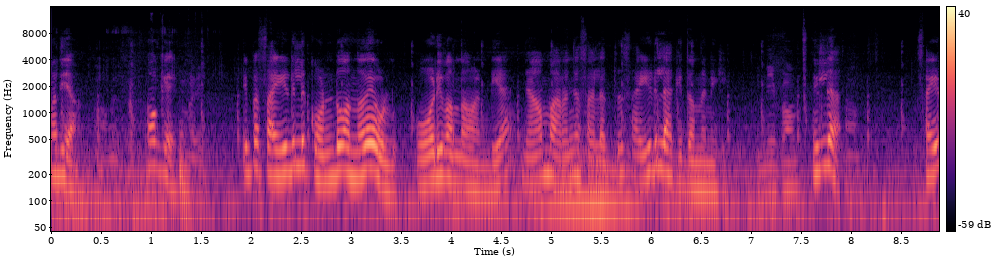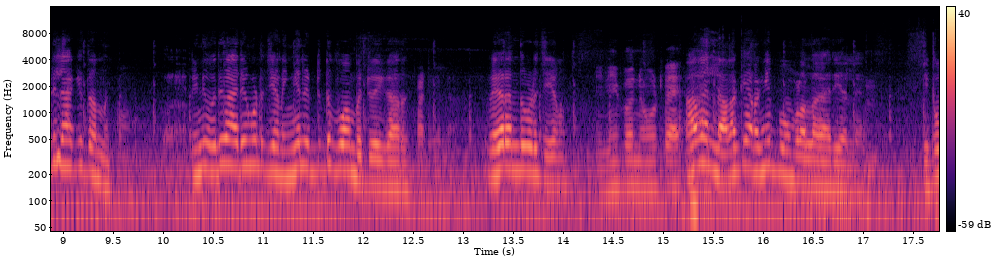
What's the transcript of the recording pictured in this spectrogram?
മതിയാ? ഓക്കെ. ഇപ്പൊ സൈഡിൽ കൊണ്ടുവന്നതേ ഉള്ളൂ. ഓടി വന്ന വണ്ടിയാ. ഞാൻ പറഞ്ഞ സ്ഥലത്ത് സൈഡിലാക്കി തന്നു എനിക്ക്. ഇല്ല. സൈഡിലാക്കി തന്നു. ഇനി ഒരു കാര്യം കൂടെ ചെയ്യണം. ഇങ്ങനെ ഇട്ടിട്ട് പോകാൻ പറ്റുമോ ഈ കാറ്? വേറെ എന്ത് കൂടെ ചെയ്യണം? അതല്ല അതൊക്കെ ഇറങ്ങി പോകുമ്പോഴുള്ള കാര്യമല്ലേ? ഇപ്പൊ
